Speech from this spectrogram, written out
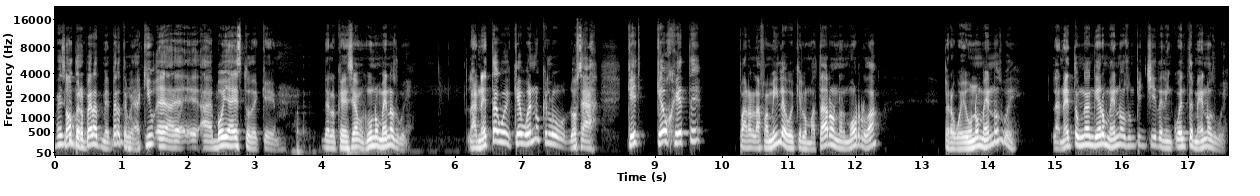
no, que pero espérate, espérate, güey. Aquí eh, eh, voy a esto de que, de lo que decíamos, uno menos, güey. La neta, güey, qué bueno que lo, o sea, qué, qué ojete para la familia, güey, que lo mataron al morro, ¿da? Pero, güey, uno menos, güey. La neta, un ganguero menos, un pinche delincuente menos, güey.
